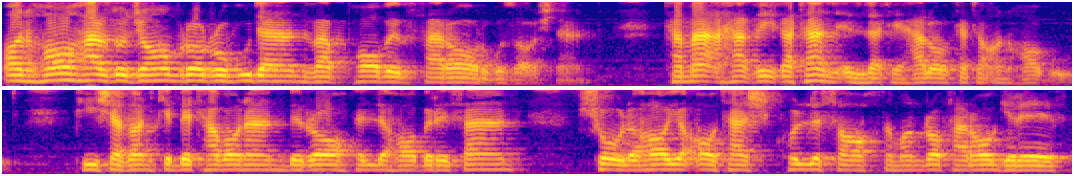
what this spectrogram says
آنها هر دو جام را ربودند و پا به فرار گذاشتند. طمع حقیقتا علت هلاکت آنها بود. پیش از آن که بتوانند به راه پله ها برسند شعله های آتش کل ساختمان را فرا گرفت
